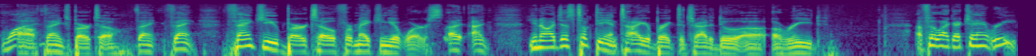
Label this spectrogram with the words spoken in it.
why? Oh, thanks, Berto. Thank, thank, thank you, Berto, for making it worse. I, I, you know, I just took the entire break to try to do a, a read. I feel like I can't read.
